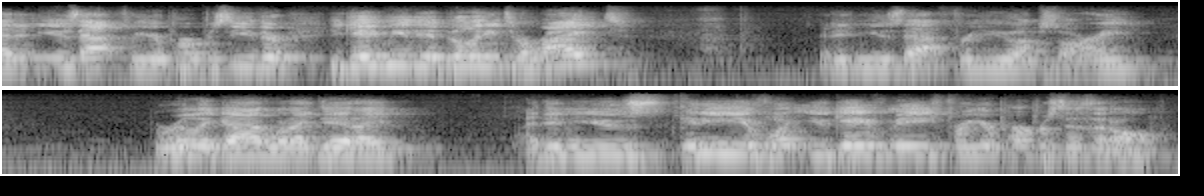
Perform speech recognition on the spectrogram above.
I didn't use that for your purpose either. You gave me the ability to write. I didn't use that for you. I'm sorry. But really, God, what I did, I I didn't use any of what you gave me for your purposes at all.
